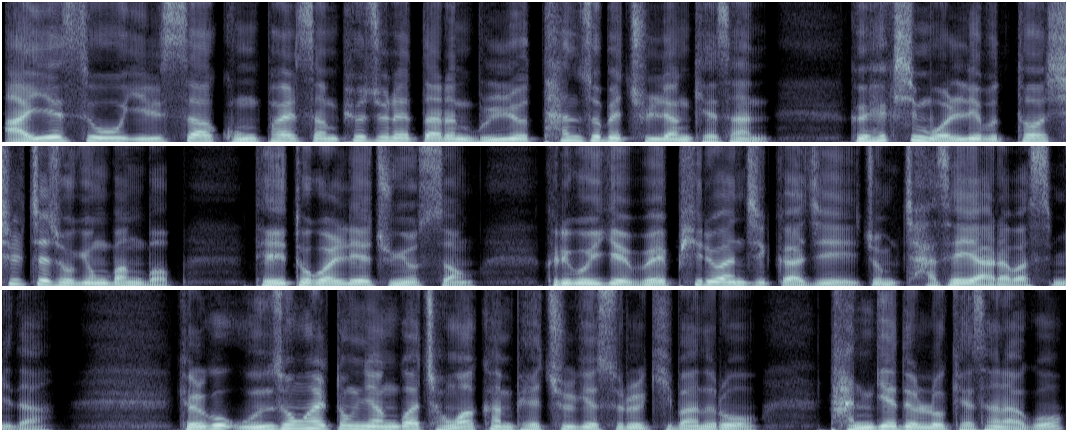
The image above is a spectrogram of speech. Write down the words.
ISO 14083 표준에 따른 물류 탄소 배출량 계산, 그 핵심 원리부터 실제 적용 방법, 데이터 관리의 중요성, 그리고 이게 왜 필요한지까지 좀 자세히 알아봤습니다. 결국 운송 활동량과 정확한 배출 개수를 기반으로 단계별로 계산하고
